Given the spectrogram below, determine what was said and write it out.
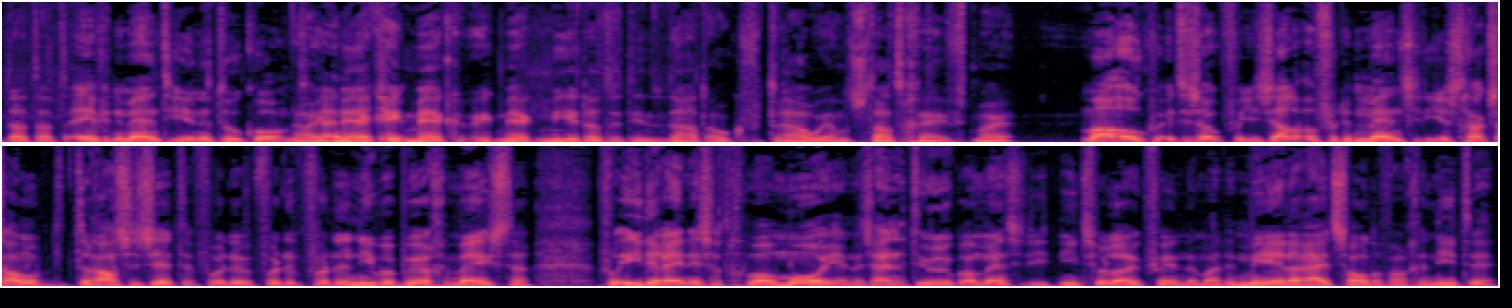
dat, dat evenement hier naartoe komt? Nou, ik merk, je- ik, merk, ik merk meer dat het inderdaad ook vertrouwen aan de stad geeft. Maar Maar ook, het is ook voor jezelf, voor de mensen die er straks allemaal op de terrassen zitten. Voor de, voor, de, voor de nieuwe burgemeester. Voor iedereen is het gewoon mooi. En er zijn natuurlijk wel mensen die het niet zo leuk vinden. Maar de meerderheid zal ervan genieten.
